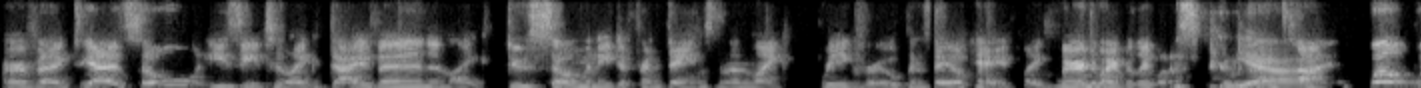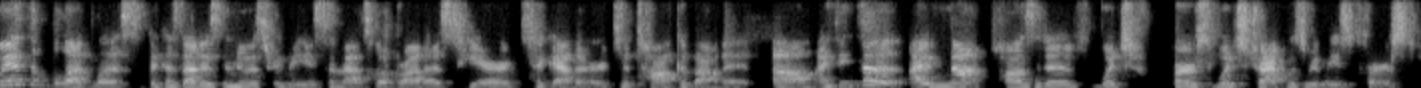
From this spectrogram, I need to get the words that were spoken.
Perfect. Yeah, it's so easy to like dive in and like do so many different things and then like regroup and say, okay, like where do I really want to spend yeah. my time? Well, with Bloodless, because that is the newest release and that's what brought us here together to talk about it. Um, I think that I'm not positive which first which track was released first.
